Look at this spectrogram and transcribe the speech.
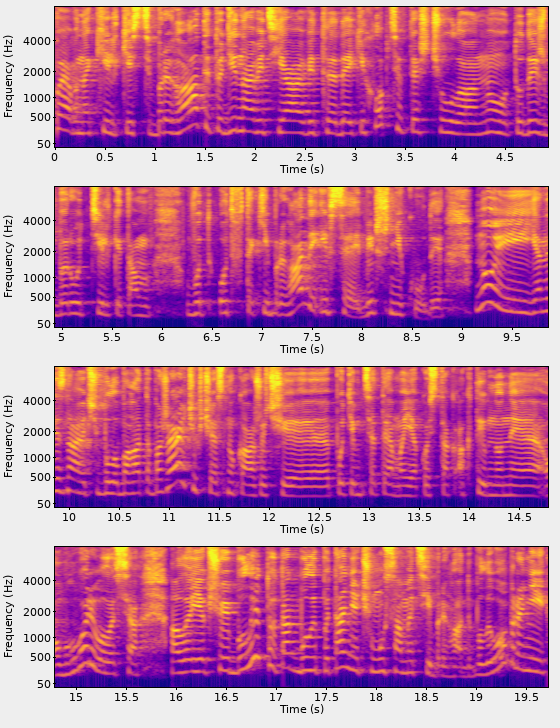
певна кількість бригад. І тоді навіть я від деяких хлопців теж чула: ну туди ж беруть тільки там, от, от в такі бригади, і все, більш нікуди. Ну і я не знаю, чи було багато бажаючих, чесно кажучи. Потім ця тема якось так активно не обговорювалася. Але якщо і були, то так були питання, чому саме ці бригади були обрані.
